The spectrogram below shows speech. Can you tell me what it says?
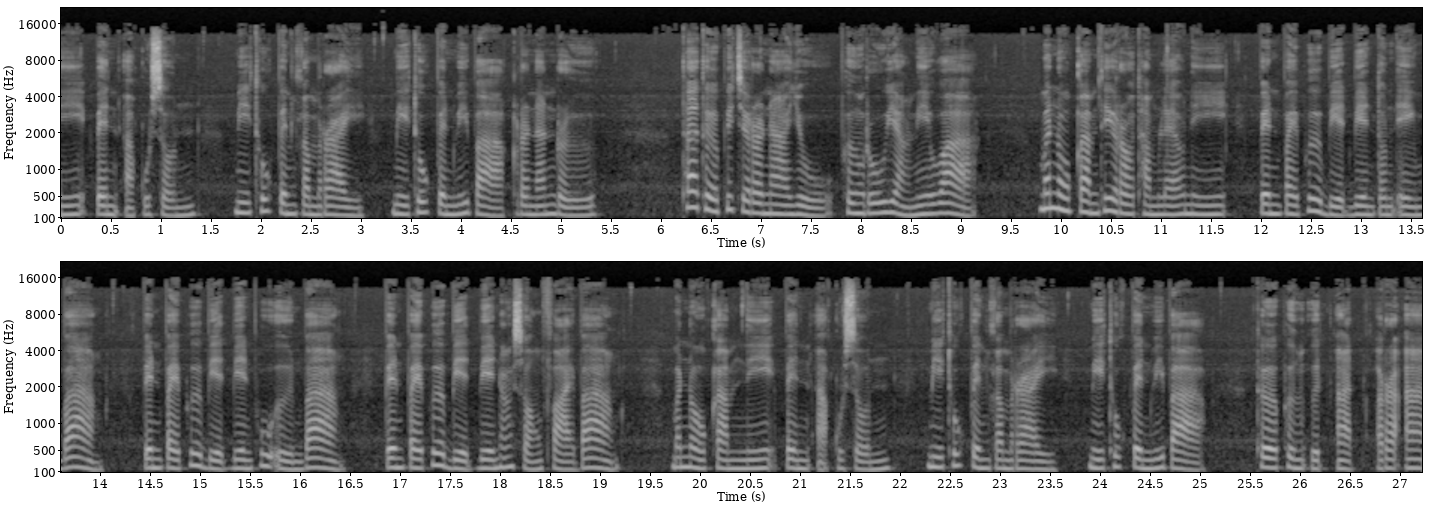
นี้เป็นอกุศล มีทุกข์เป็นกำไร มีทุกข์เป็นวิบากกระนั้นหรือ ถ้าเธอพิจารณาอยู่พึงรู้อย่างนี้ว่า มโนกรรมที่เราทำแล้วนี้ เป็นไปเพื่อเบียดเบียนตนเองบ้าง เป็นไปเพื่อเบียดเบียนผู้อื่นบ้าง เป็นไปเพื่อเบียดเบียนทั้งสองฝ่ายบ้าง มโนกรรมนี้เป็นอกุศล มีทุกเป็นกำไร มีทุกเป็นวิบาก เธอพึงอึดอัด ระอา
